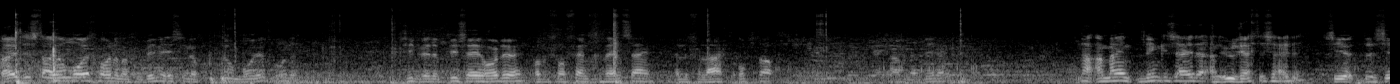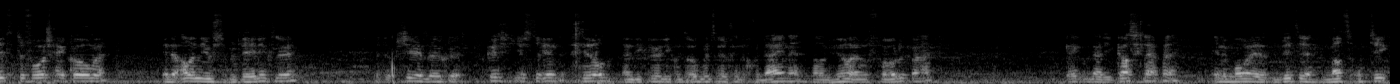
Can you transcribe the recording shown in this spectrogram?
buiten is het al heel mooi geworden, maar van binnen is hij nog veel mooier geworden. Je ziet weer de plissé horde, wat we van Fendt gewend zijn, en de verlaagde opstap. Gaan we naar binnen. Nou, aan mijn linkerzijde, aan uw rechterzijde, zie je de zit tevoorschijn komen in de allernieuwste bekledingkleur. Met ook zeer leuke kussentjes erin, geel. En die kleur die komt ook weer terug in de gordijnen, wat hem heel erg vrolijk maakt. Kijk ook naar die kastkleppen in een mooie witte mat optiek.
